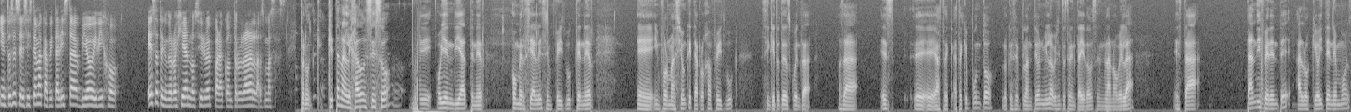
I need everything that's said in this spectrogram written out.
y entonces el sistema capitalista vio y dijo, esta tecnología nos sirve para controlar a las masas. Pero, ¿qué tan alejado es eso de hoy en día tener comerciales en Facebook, tener eh, información que te arroja Facebook sin que tú te des cuenta. O sea, es eh, eh, hasta, hasta qué punto lo que se planteó en 1932 en la novela está tan diferente a lo que hoy tenemos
